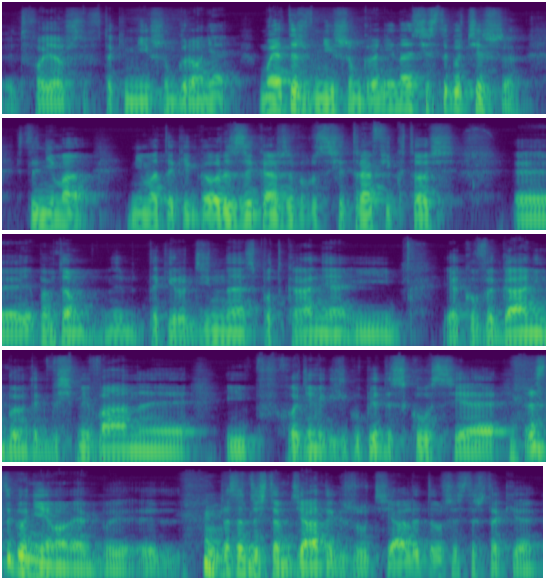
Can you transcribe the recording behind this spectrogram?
y, twoja już w takim mniejszym gronie, moja też w mniejszym gronie, nawet się z tego cieszę. Wtedy nie ma, nie ma takiego ryzyka, że po prostu się trafi ktoś, Ja pamiętam y, takie rodzinne spotkania i jako weganin byłem tak wyśmiewany i wchodziłem w jakieś głupie dyskusje. Teraz tego nie mam jakby. Y, czasem coś tam dziadek rzuci, ale to już jest też takie,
